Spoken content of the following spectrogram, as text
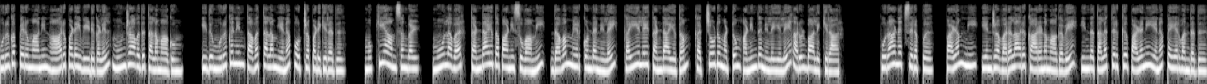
முருகப்பெருமானின் ஆறுபடை வீடுகளில் மூன்றாவது தலமாகும். இது முருகனின் தவத்தலம் என போற்றப்படுகிறது. முக்கிய அம்சங்கள். மூலவர் தண்டாயுதபாணி சுவாமி தவம் மேற்கொண்ட நிலை கையிலே தண்டாயுதம் கச்சோடு மட்டும் அணிந்த நிலையிலே அருள்பாலிக்கிறார். புராணச் சிறப்பு பழம் நீ என்ற வரலாறு காரணமாகவே இந்த தலத்திற்கு பழனி என பெயர் வந்தது.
